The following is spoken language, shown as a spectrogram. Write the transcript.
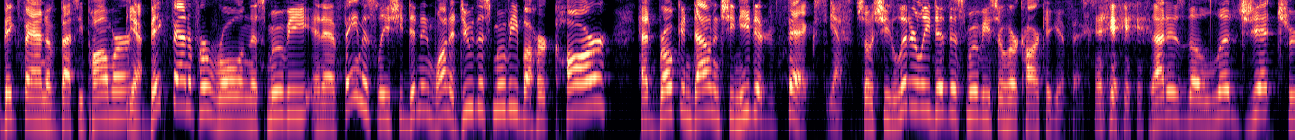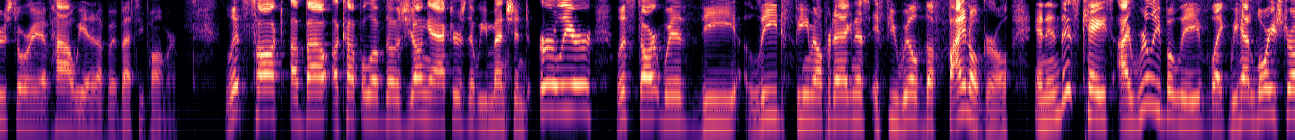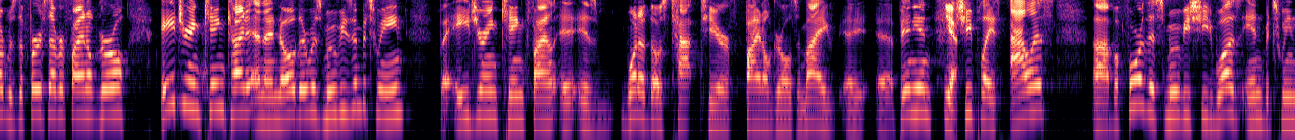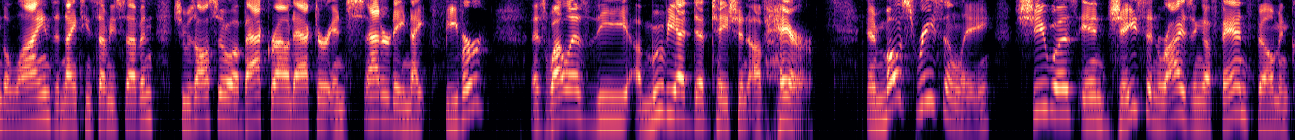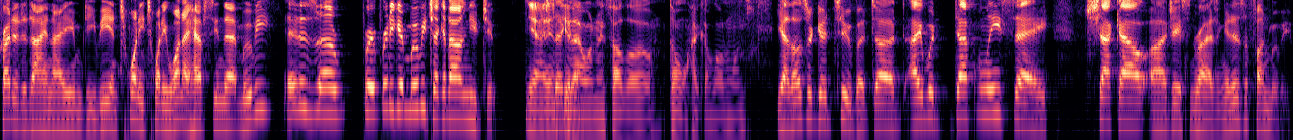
Big fan of Betsy Palmer. Yeah. Big fan of her role in this movie. And uh, famously, she didn't want to do this movie, but her car had broken down and she needed it fixed. Yes. So she literally did this movie so her car could get fixed. that is the legit true story of how we ended up with Betsy Palmer. Let's talk about a couple of those young actors that we mentioned earlier. Let's start with the lead female protagonist, if you will, the final girl. And in this case, I really believe like we had Laurie Strode was the first ever final girl. Adrienne King kind of, and I know there was movies in between, but Adrienne King final is one of those top tier final girls in my uh, opinion. Yeah. She plays Alice. Uh, before this movie, she was in Between the Lines in 1977. She was also a background actor in Saturday Night Fever, as well as the uh, movie adaptation of Hair. And most recently, she was in Jason Rising, a fan film and credited on IMDb in 2021. I have seen that movie. It is a pretty good movie. Check it out on YouTube. Yeah, I didn't see that one. I saw the Don't Hike Alone ones. Yeah, those are good too. But uh, I would definitely say check out uh, Jason Rising. It is a fun movie.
